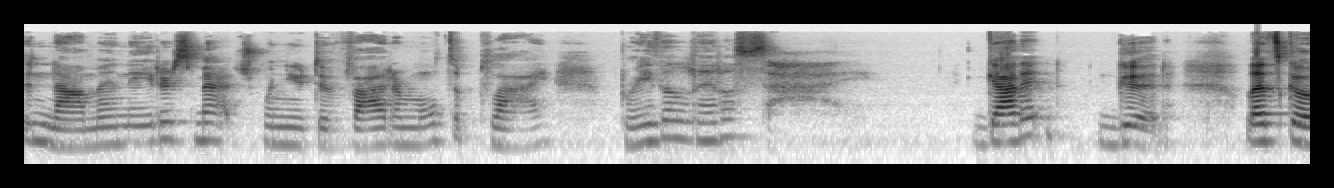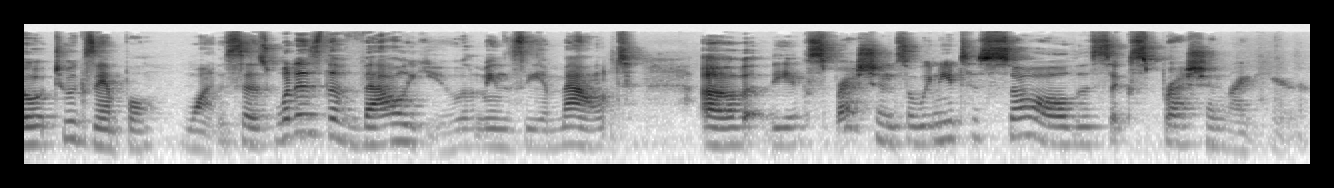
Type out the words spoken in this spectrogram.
denominators match. When you divide or multiply, breathe a little sigh. Got it? Good. Let's go to example one. It says, what is the value, that means the amount, of the expression? So we need to solve this expression right here.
